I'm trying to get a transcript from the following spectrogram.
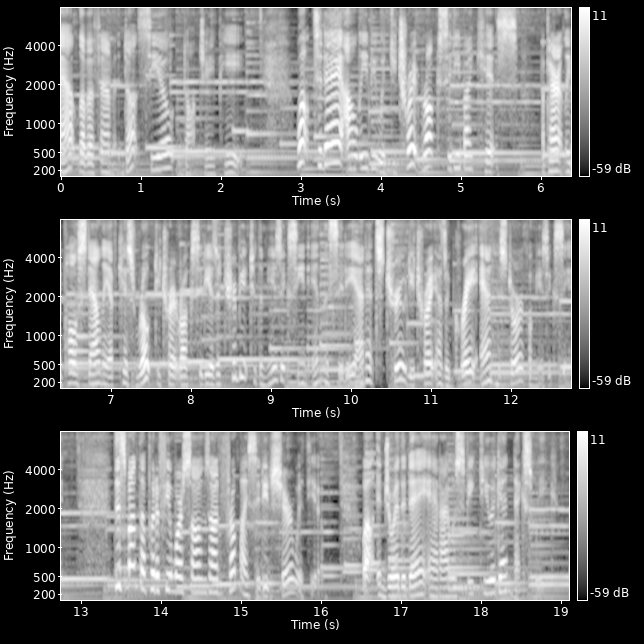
at lovefm.co.jp. Well, today I'll leave you with Detroit Rock City by Kiss. Apparently, Paul Stanley of Kiss wrote Detroit Rock City as a tribute to the music scene in the city, and it's true, Detroit has a great and historical music scene. This month, I'll put a few more songs on from my city to share with you. Well, enjoy the day, and I will speak to you again next week.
